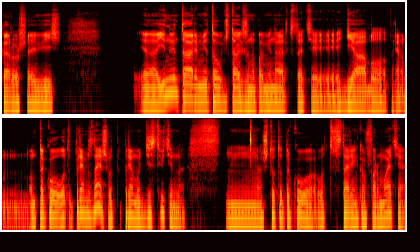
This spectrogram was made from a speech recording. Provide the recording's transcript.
Хорошая вещь. Э, инвентарь мне также, также напоминает, кстати, Диабло. Прям, он такого, вот прям, знаешь, вот прям вот действительно что-то такого вот в стареньком формате.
